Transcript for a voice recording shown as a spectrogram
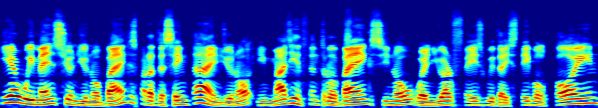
Here we mentioned, you know, banks, but at the same time, you know, imagine central banks, you know, when you are faced with a stable coin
